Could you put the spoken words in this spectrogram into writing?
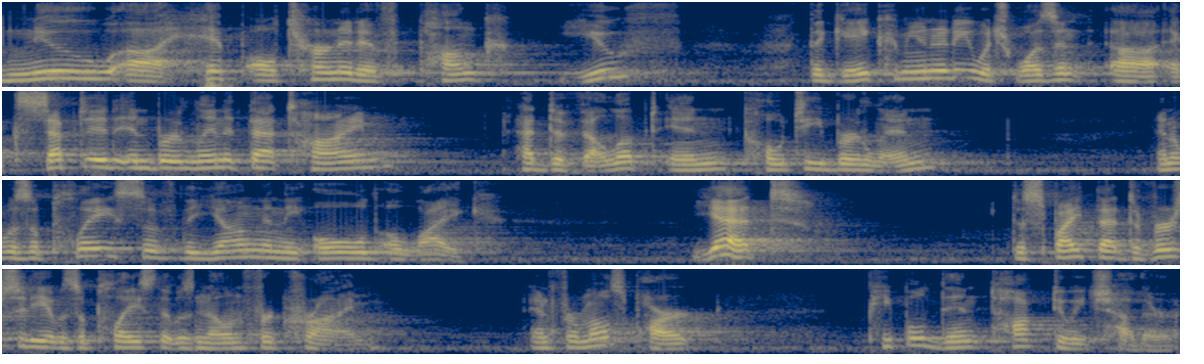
new uh, hip alternative punk youth. The gay community, which wasn't uh, accepted in Berlin at that time, had developed in Kotti, Berlin, and it was a place of the young and the old alike. Yet, despite that diversity, it was a place that was known for crime. And for most part, people didn't talk to each other.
